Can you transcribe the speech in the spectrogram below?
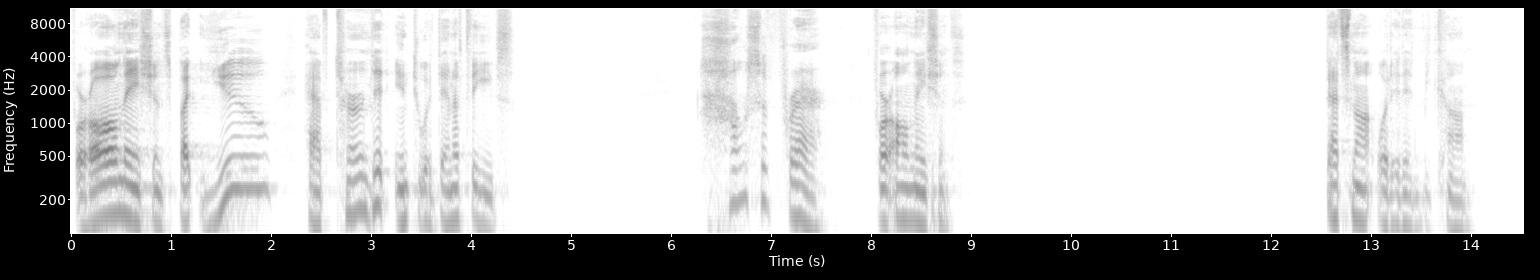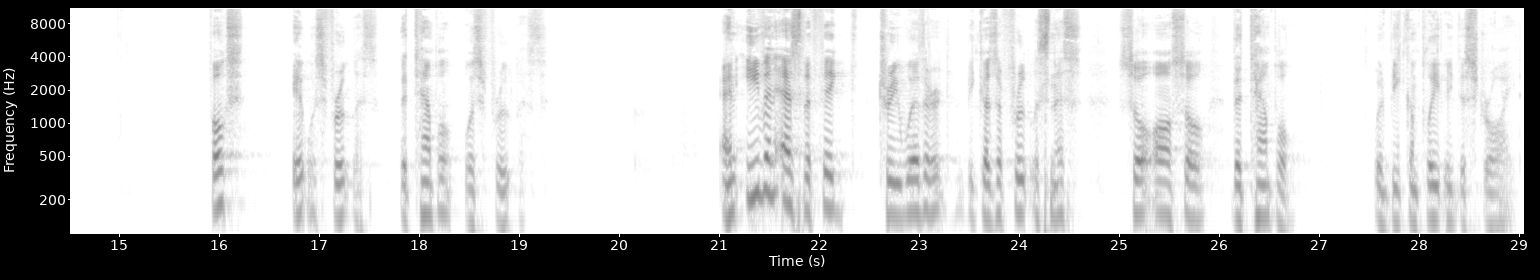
for all nations, but you have turned it into a den of thieves. House of prayer for all nations. That's not what it had become. Folks, it was fruitless. The temple was fruitless. And even as the fig tree withered because of fruitlessness, so also the temple would be completely destroyed.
